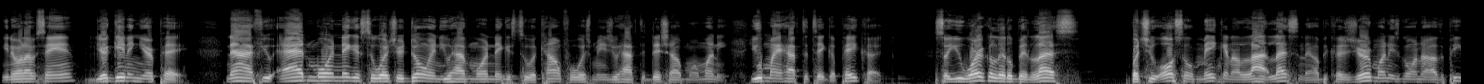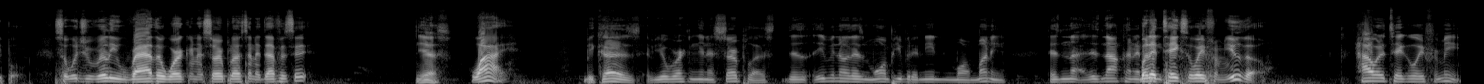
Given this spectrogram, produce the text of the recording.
You know what I'm saying? Mm-hmm. You're getting your pay. Now, if you add more niggas to what you're doing, you have more niggas to account for, which means you have to dish out more money. You might have to take a pay cut. So you work a little bit less, but you also making a lot less now because your money's going to other people. So would you really rather work in a surplus than a deficit? Yes. Why? Because if you're working in a surplus, there's, even though there's more people that need more money, there's not there's not gonna. But be, it takes away from you though. How would it take away from me?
